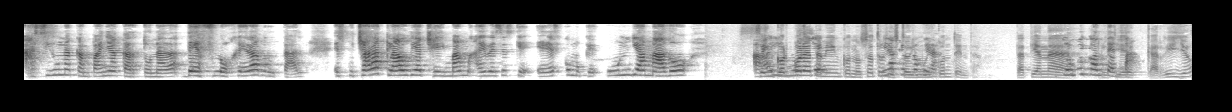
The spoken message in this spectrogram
ha sido una campaña cartonada de flojera brutal. Escuchar a Claudia Sheinbaum hay veces que es como que un llamado. Se incorpora también con nosotros y estoy muy contenta. Tatiana Cloutier Carrillo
